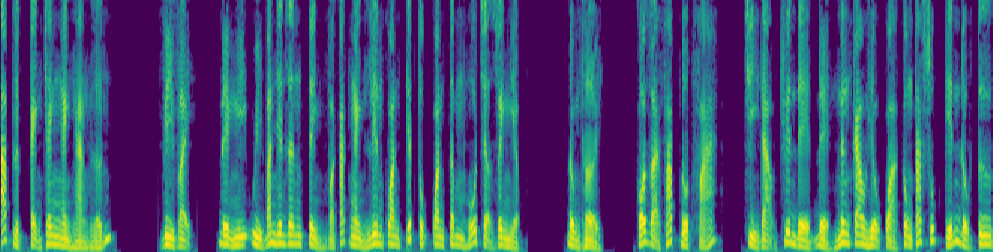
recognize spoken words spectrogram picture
áp lực cạnh tranh ngành hàng lớn. Vì vậy, đề nghị Ủy ban Nhân dân tỉnh và các ngành liên quan tiếp tục quan tâm hỗ trợ doanh nghiệp. Đồng thời, có giải pháp đột phá, chỉ đạo chuyên đề để nâng cao hiệu quả công tác xúc tiến đầu tư,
